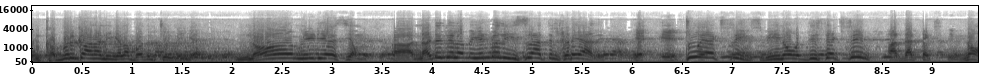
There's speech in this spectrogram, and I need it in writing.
உன் கபருக்கான நீங்க எல்லாம் பதில் சொல்வீங்க நோ மீடியசியம் நடுநிலைமை என்பது இஸ்லாத்தில் கிடையாது two extremes we know this extreme or that extreme no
